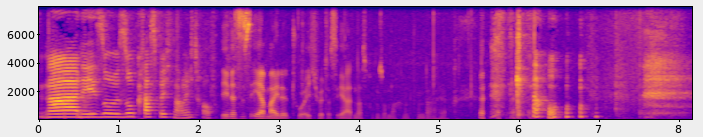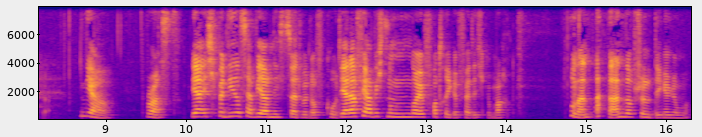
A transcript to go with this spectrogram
Na, nee, so, so krass bin ich noch nicht drauf. Nee, das ist eher meine Tour. Ich würde das eher andersrum so machen, von daher. genau. Ja. ja, Rust. Ja, ich bin dieses Jahr wieder nicht zu Advent of Code. Ja, dafür habe ich nun neue Vorträge fertig gemacht. Und dann andere schöne Dinge gemacht.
